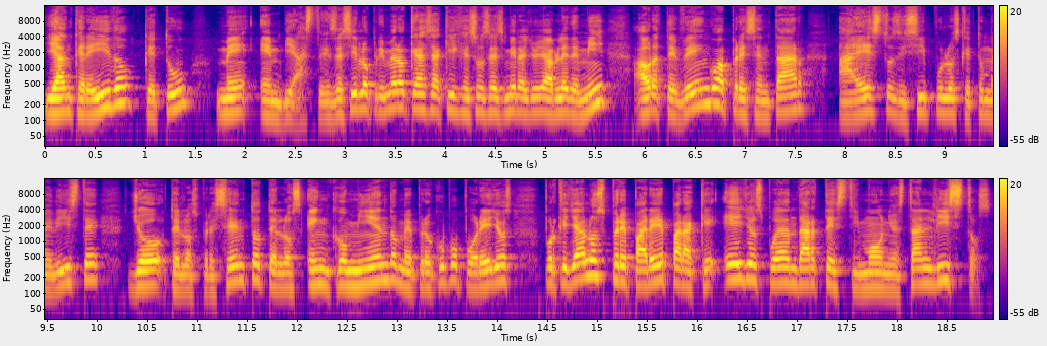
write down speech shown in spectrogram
y han creído que tú me enviaste. Es decir, lo primero que hace aquí Jesús es, mira, yo ya hablé de mí, ahora te vengo a presentar a estos discípulos que tú me diste, yo te los presento, te los encomiendo, me preocupo por ellos, porque ya los preparé para que ellos puedan dar testimonio, están listos.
